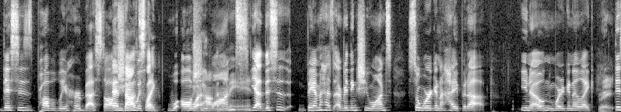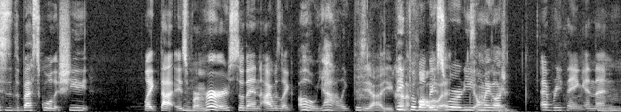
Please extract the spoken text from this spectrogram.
"This is probably her best option." And that's, with like, the, all what she wants. Yeah, this is Bama has everything she wants, so we're gonna hype it up, you know, and we're gonna like, Right. this is the best school that she, like that is for her. So then I was like, oh yeah, like this Yeah, you big kinda football, big follow it. sorority. Oh my gosh, everything, and then Mm-hmm.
